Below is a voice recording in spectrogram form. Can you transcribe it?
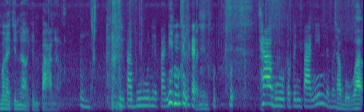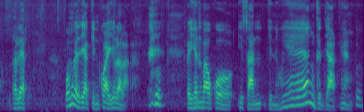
ไม่ได้กินเนื้อกินปลาเนี่ยอืมกินปลาบูเนี่ยปลานิ่มนี่แหละปลานิ่มชาบูก็เป็นปลานิ่มเนี่ยบัดชาบูว่าตอนแรก ผมก็อยากกินก้อยอยู่แล้วล่ะ ไปเห็นเบาโกอีสานกินแห้งเกิดอยากแห้งอืม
